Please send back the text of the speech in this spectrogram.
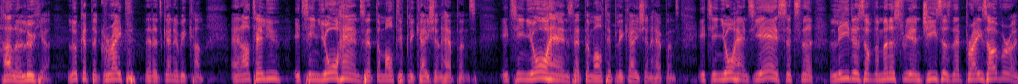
Hallelujah. Look at the great that it's going to become. And I'll tell you, it's in your hands that the multiplication happens. It's in your hands that the multiplication happens. It's in your hands. Yes, it's the leaders of the ministry and Jesus that prays over it,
